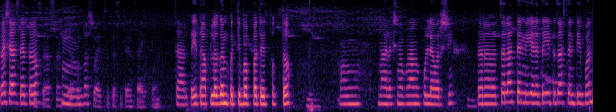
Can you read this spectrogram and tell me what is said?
कशा असतात कसं असं ते हम्म. आपण बसवायचं तसं त्यांचं ऐकून. चालतं इथं आपलं गणपती बाप्पाच आहेत फक्त. मग महालक्ष्मी पण आणू पुढल्या वर्षी. तर अं, चला त्यांनी गेल्या तर इथंच असते ती पण.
